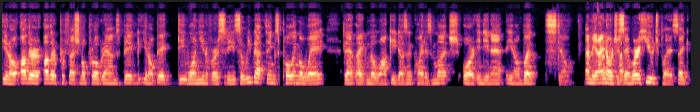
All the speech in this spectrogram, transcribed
you know other other professional programs, big you know big D one universities. So we've got things pulling away that like Milwaukee doesn't quite as much or Indiana, you know, but still. I mean, I know what you're saying. We're a huge place. Like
